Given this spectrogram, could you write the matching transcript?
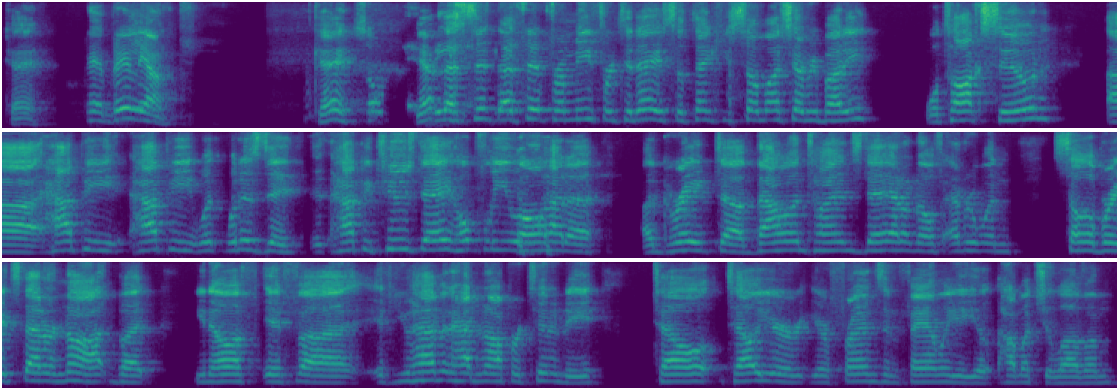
okay okay brilliant Okay. So yeah, that's it. That's it from me for today. So thank you so much, everybody. We'll talk soon. Uh, happy, happy, what, what is it? Happy Tuesday. Hopefully you all had a, a great uh, Valentine's Day. I don't know if everyone celebrates that or not, but you know, if, if, uh, if you haven't had an opportunity, tell, tell your, your friends and family how much you love them.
